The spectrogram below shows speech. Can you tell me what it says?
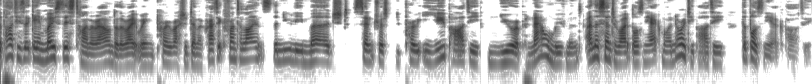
The parties that gained most this time around are the right wing pro Russia Democratic Front Alliance, the newly merged centrist pro EU party Europe Now movement, and the centre right Bosniak Minority Party, the Bosniak Party.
